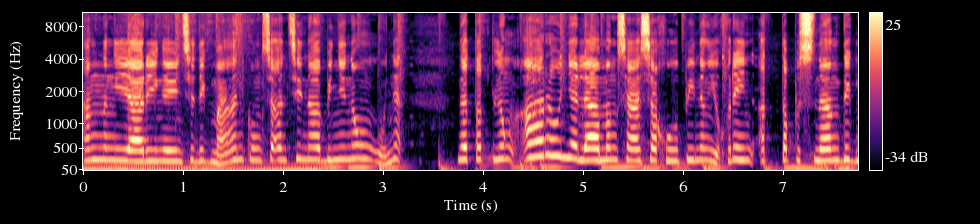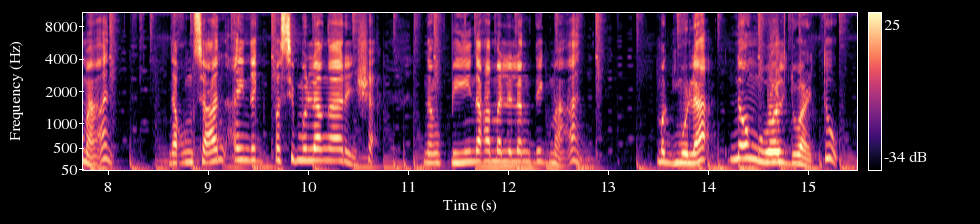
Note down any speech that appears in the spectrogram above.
ang nangyayari ngayon sa digmaan kung saan sinabi niya noong una na tatlong araw niya lamang sasakupin ng Ukraine at tapos na ang digmaan na kung saan ay nagpasimula nga rin siya ng pinakamalalang digmaan magmula noong World War II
